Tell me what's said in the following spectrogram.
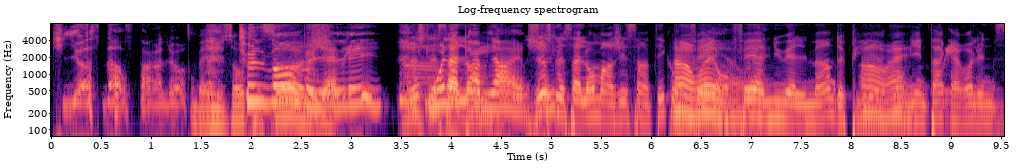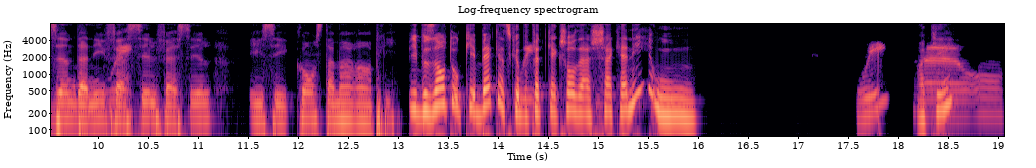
kiosque dans ce temps-là. Ben, nous autres, Tout le monde ça. peut y aller. Juste le Moi, la salon, première. tu Juste sais. le salon Manger Santé qu'on Ah fait, ouais, on ah fait ouais. annuellement depuis Ah euh, ouais. combien de temps, Oui. Carole? Une dizaine d'années, Oui. facile, facile. Et c'est constamment rempli. Puis vous autres, au Québec, est-ce que vous faites quelque chose à chaque année ou? Oui. OK. Euh, on-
